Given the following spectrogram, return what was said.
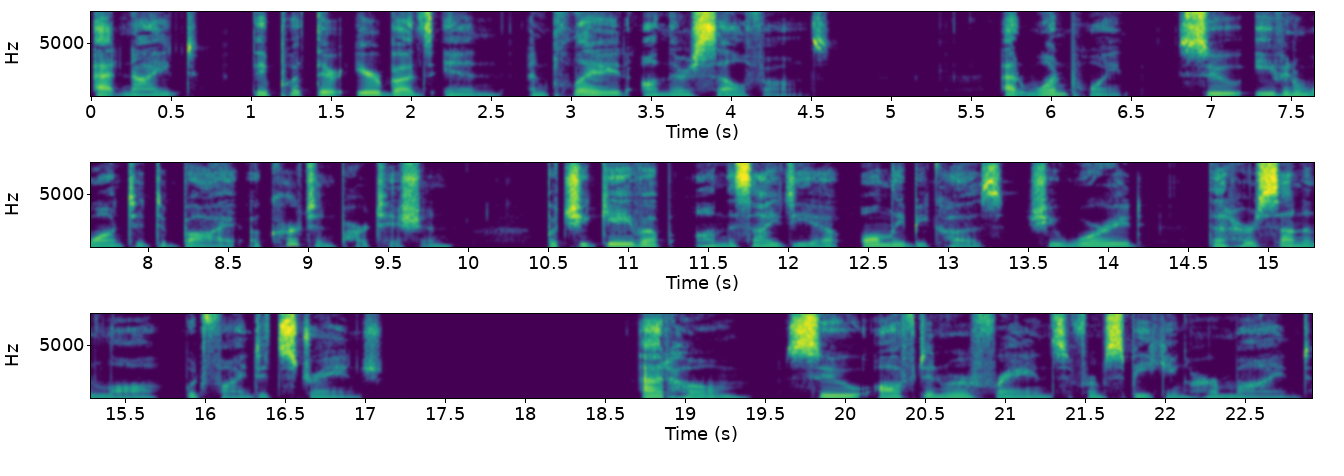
At night, they put their earbuds in and played on their cell phones. At one point, Su even wanted to buy a curtain partition, but she gave up on this idea only because she worried that her son in law would find it strange. At home, Su often refrains from speaking her mind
